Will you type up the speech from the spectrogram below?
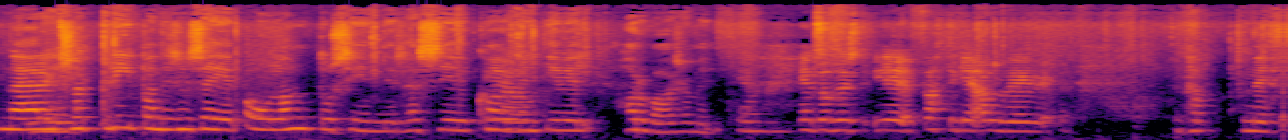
Nei, það er eitthvað svona grípandi sem segir Ó, land og sínir, þessi kofmynd, ég vil horfa á þessa mynd. Já. Eins og þú veist, ég fatt ekki alveg nafnið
